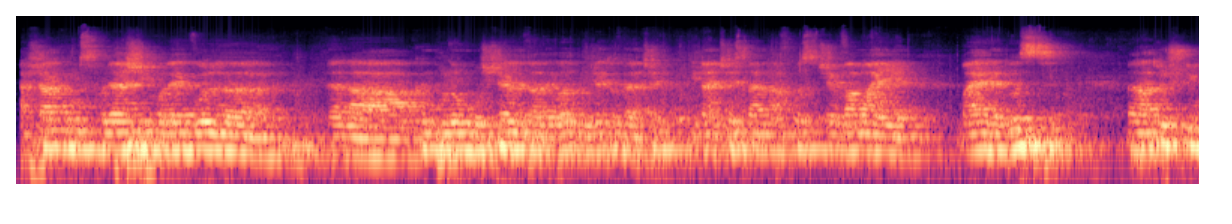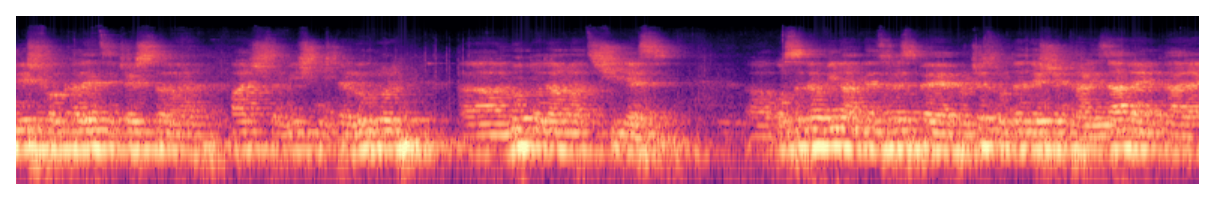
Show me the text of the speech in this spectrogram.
Așa cum spunea și colegul uh, de la Câmpul Lung Mușel, de adevăr, bugetul de acest, din acest an a fost ceva mai, mai redus. Dar atunci când ești făcăleț, încerci să faci, să miști niște lucruri, uh, nu întotdeauna și ies. Uh, o să dăm vina, bineînțeles, pe procesul de descentralizare în care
